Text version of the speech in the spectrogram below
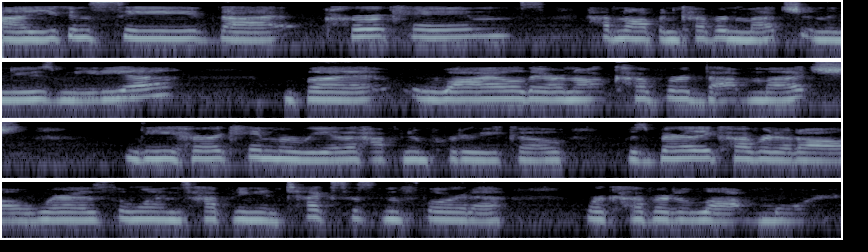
uh, you can see that hurricanes have not been covered much in the news media, but while they are not covered that much, the Hurricane Maria that happened in Puerto Rico was barely covered at all, whereas the ones happening in Texas and Florida were covered a lot more.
